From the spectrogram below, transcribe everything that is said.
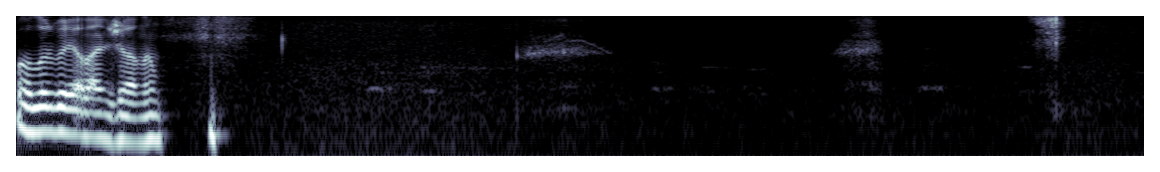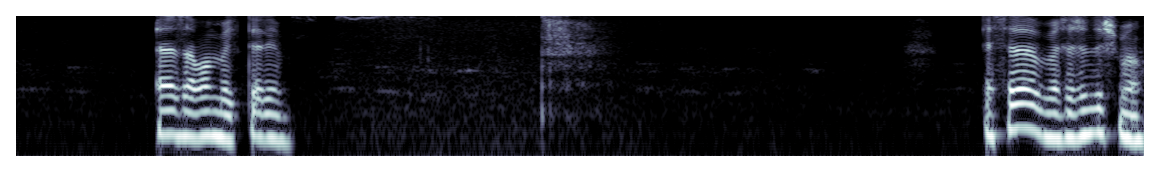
Olur be yalancı hanım. Her zaman beklerim. Eser abi mesajın düşmüyor.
